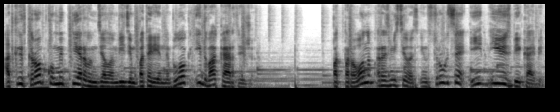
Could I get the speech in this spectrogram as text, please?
Открыв коробку, мы первым делом видим батарейный блок и два картриджа. Под поролоном разместилась инструкция и USB кабель.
